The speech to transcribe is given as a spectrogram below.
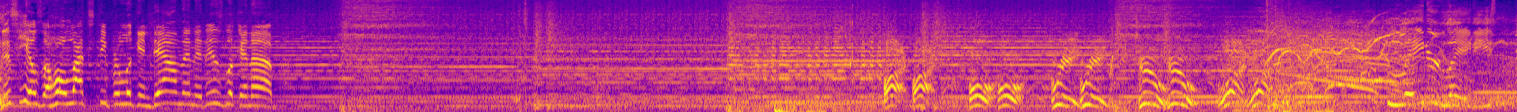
This hill's a whole lot steeper looking down than it is looking up. Five, five, four, four, three, three, two, two, one, one. Later, ladies.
